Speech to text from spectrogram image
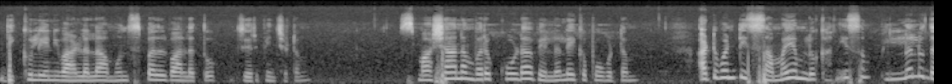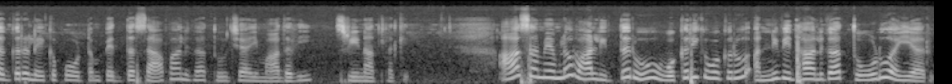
దిక్కులేని వాళ్ళలా మున్సిపల్ వాళ్ళతో జరిపించటం శ్మశానం వరకు కూడా వెళ్ళలేకపోవటం అటువంటి సమయంలో కనీసం పిల్లలు దగ్గర లేకపోవటం పెద్ద శాపాలుగా తోచాయి మాధవి శ్రీనాథ్లకి. ఆ సమయంలో వాళ్ళిద్దరూ ఒకరికి ఒకరు అన్ని విధాలుగా తోడు అయ్యారు.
